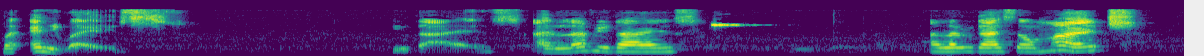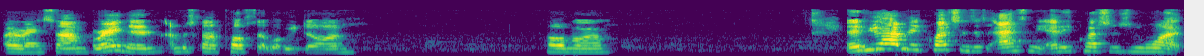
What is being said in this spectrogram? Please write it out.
But anyways, you guys. I love you guys. I love you guys so much. All right, so I'm braiding. I'm just gonna post up what we're doing. Hold on. If you have any questions, just ask me any questions you want.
